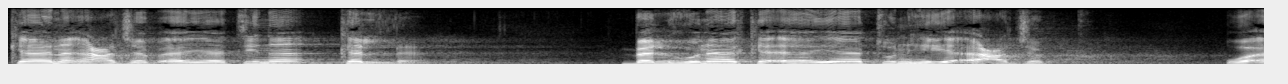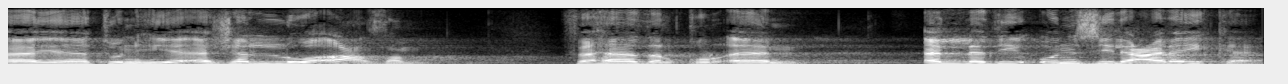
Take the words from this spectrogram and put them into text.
كان أعجب آياتنا؟ كلا. بل هناك آيات هي أعجب وآيات هي أجل وأعظم. فهذا القرآن الذي أنزل عليك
